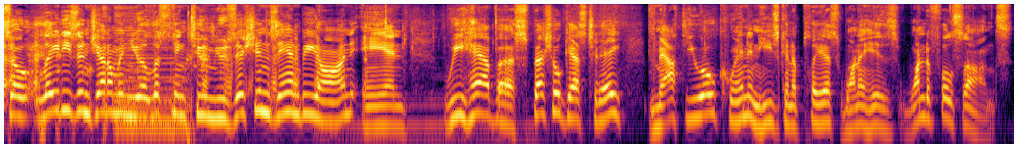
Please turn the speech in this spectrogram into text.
So, ladies and gentlemen, you're listening to Musicians and Beyond, and we have a special guest today, Matthew Aucoin, and he's going to play us one of his wonderful songs.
